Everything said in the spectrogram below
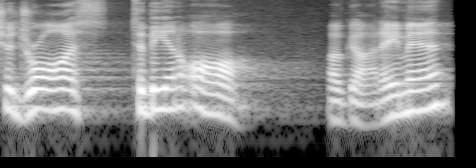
should draw us to be in awe of God. Amen?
